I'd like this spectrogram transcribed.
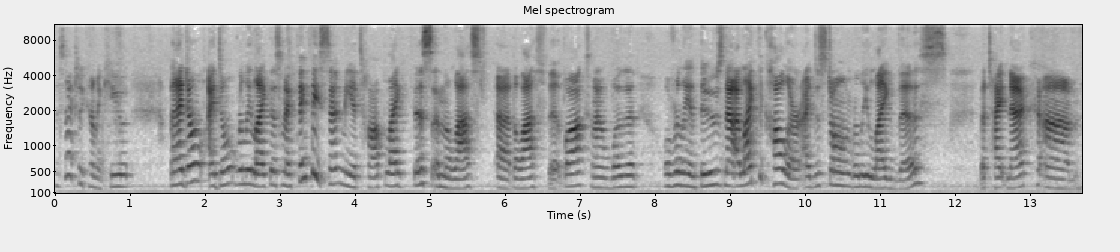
this is actually kind of cute. But I don't I don't really like this and I think they sent me a top like this in the last uh, the last fit box and I wasn't overly enthused. Now I like the color, I just don't really like this, the tight neck. Um,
